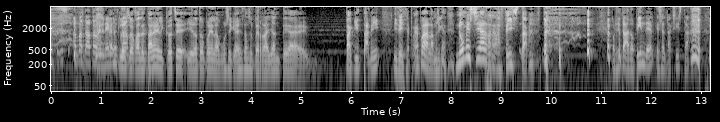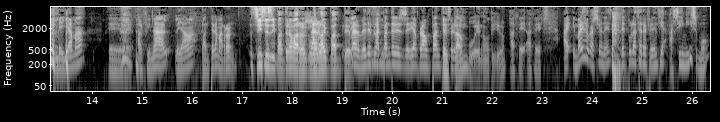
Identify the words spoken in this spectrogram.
ha matado a todo el negro. Incluso cuando están en el coche y el otro pone la música esta súper rayante eh, pakistaní y le dice, pues para la música, no me seas racista. Por cierto, a Dopinder, que es el taxista, le llama, eh, al final, le llama Pantera Marrón. Sí, sí, sí, Pantera Marrón como Black Panther. Claro, en vez de Black Panther sería Brown Panther, es pero tan bueno, tío. hace, hace... En varias ocasiones, Deadpool hace referencia a sí mismo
